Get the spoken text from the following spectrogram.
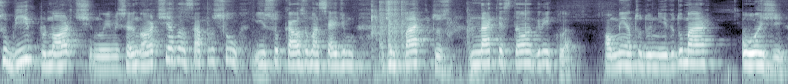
subir para o norte, no hemisfério norte, e avançar para o sul. E isso causa uma série de, de impactos na questão agrícola. Aumento do nível do mar, Hoje,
